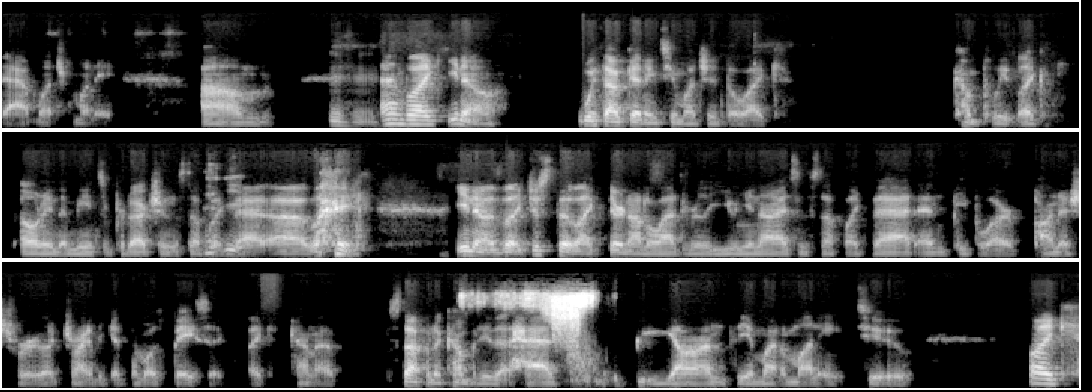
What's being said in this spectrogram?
that much money. Um, Mhm. and like you know without getting too much into like complete like owning the means of production and stuff like Yeah. that uh like you know like just that like they're not allowed to really unionize and stuff like that and people are punished for like trying to get the most basic like kind of stuff in a company that has beyond the amount of money to like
